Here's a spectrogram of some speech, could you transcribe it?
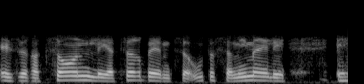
איזה רצון לייצר באמצעות הסמים האלה אה,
